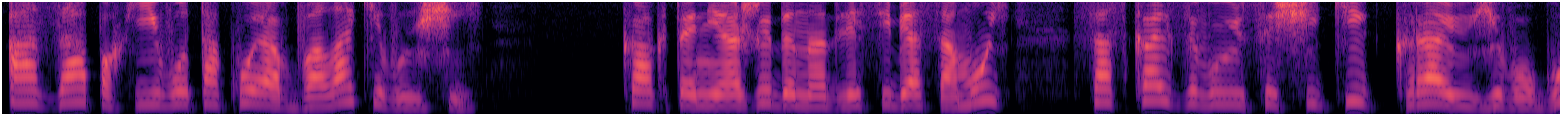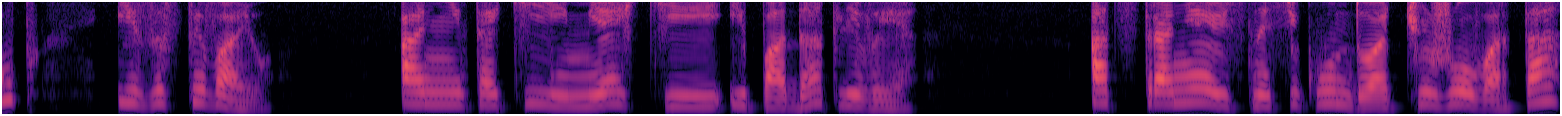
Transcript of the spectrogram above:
а запах его такой обволакивающий. Как-то неожиданно для себя самой соскальзываю со щеки к краю его губ и застываю. Они такие мягкие и податливые. Отстраняюсь на секунду от чужого рта,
